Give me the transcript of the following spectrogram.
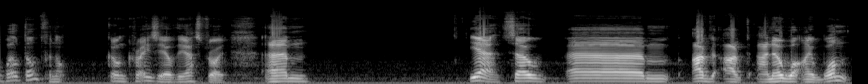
well done for not going crazy over the asteroid. Um, yeah, so um, I've, I've, I know what I want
